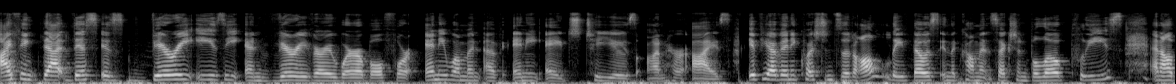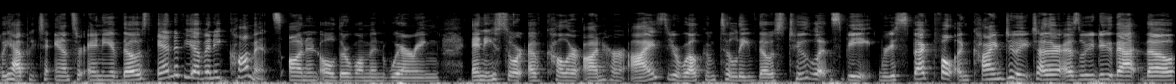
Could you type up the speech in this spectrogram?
I think that this is very easy and very, very wearable for any woman of any age to use on her eyes. If you have any questions at all, leave those in the comment section below, please, and I'll be happy to answer any of those. And if you have any comments on an older woman wearing any sort of color on her eyes, you're welcome to leave those too. Let's be respectful respectful and kind to each other as we do that though.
